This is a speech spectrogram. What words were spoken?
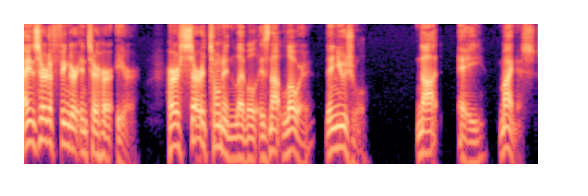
I insert a finger into her ear. Her serotonin level is not lower than usual, not A minus.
